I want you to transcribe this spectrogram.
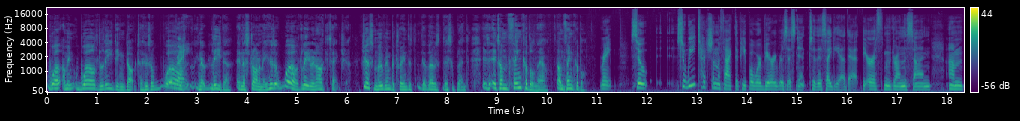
Well, I mean, world leading doctor who's a world right. you know leader in astronomy, who's a world leader in architecture. Just moving between the, the, those disciplines, it's, it's unthinkable now. Unthinkable. Right. So so we touched on the fact that people were very resistant to this idea that the Earth moved around the sun. Um,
